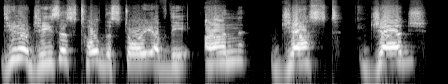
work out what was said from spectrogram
Do you know Jesus told the story of the unjust judge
